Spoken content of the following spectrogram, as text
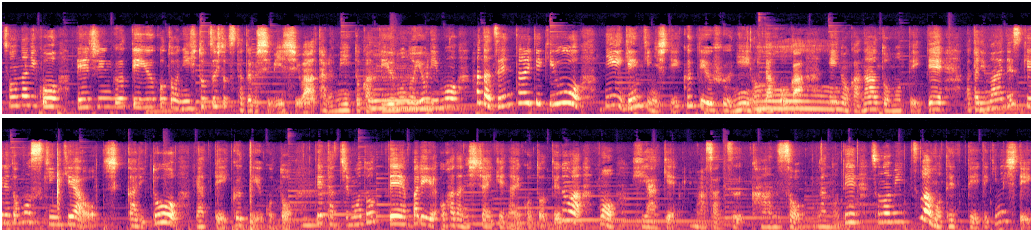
そんなにこうエイジングっていうことに一つ一つ例えばシビシワたるみとかっていうものよりも肌全体的をに元気にしていくっていう風に見た方がいいのかなと思っていて当たり前ですけれどもスキンケアをしっかりとやっていくっていうこと。で立ち戻ってやっぱりお肌にしちゃいけないことっていうのはもう日焼け摩擦乾燥なのでその3つはもう徹底的にしていく。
